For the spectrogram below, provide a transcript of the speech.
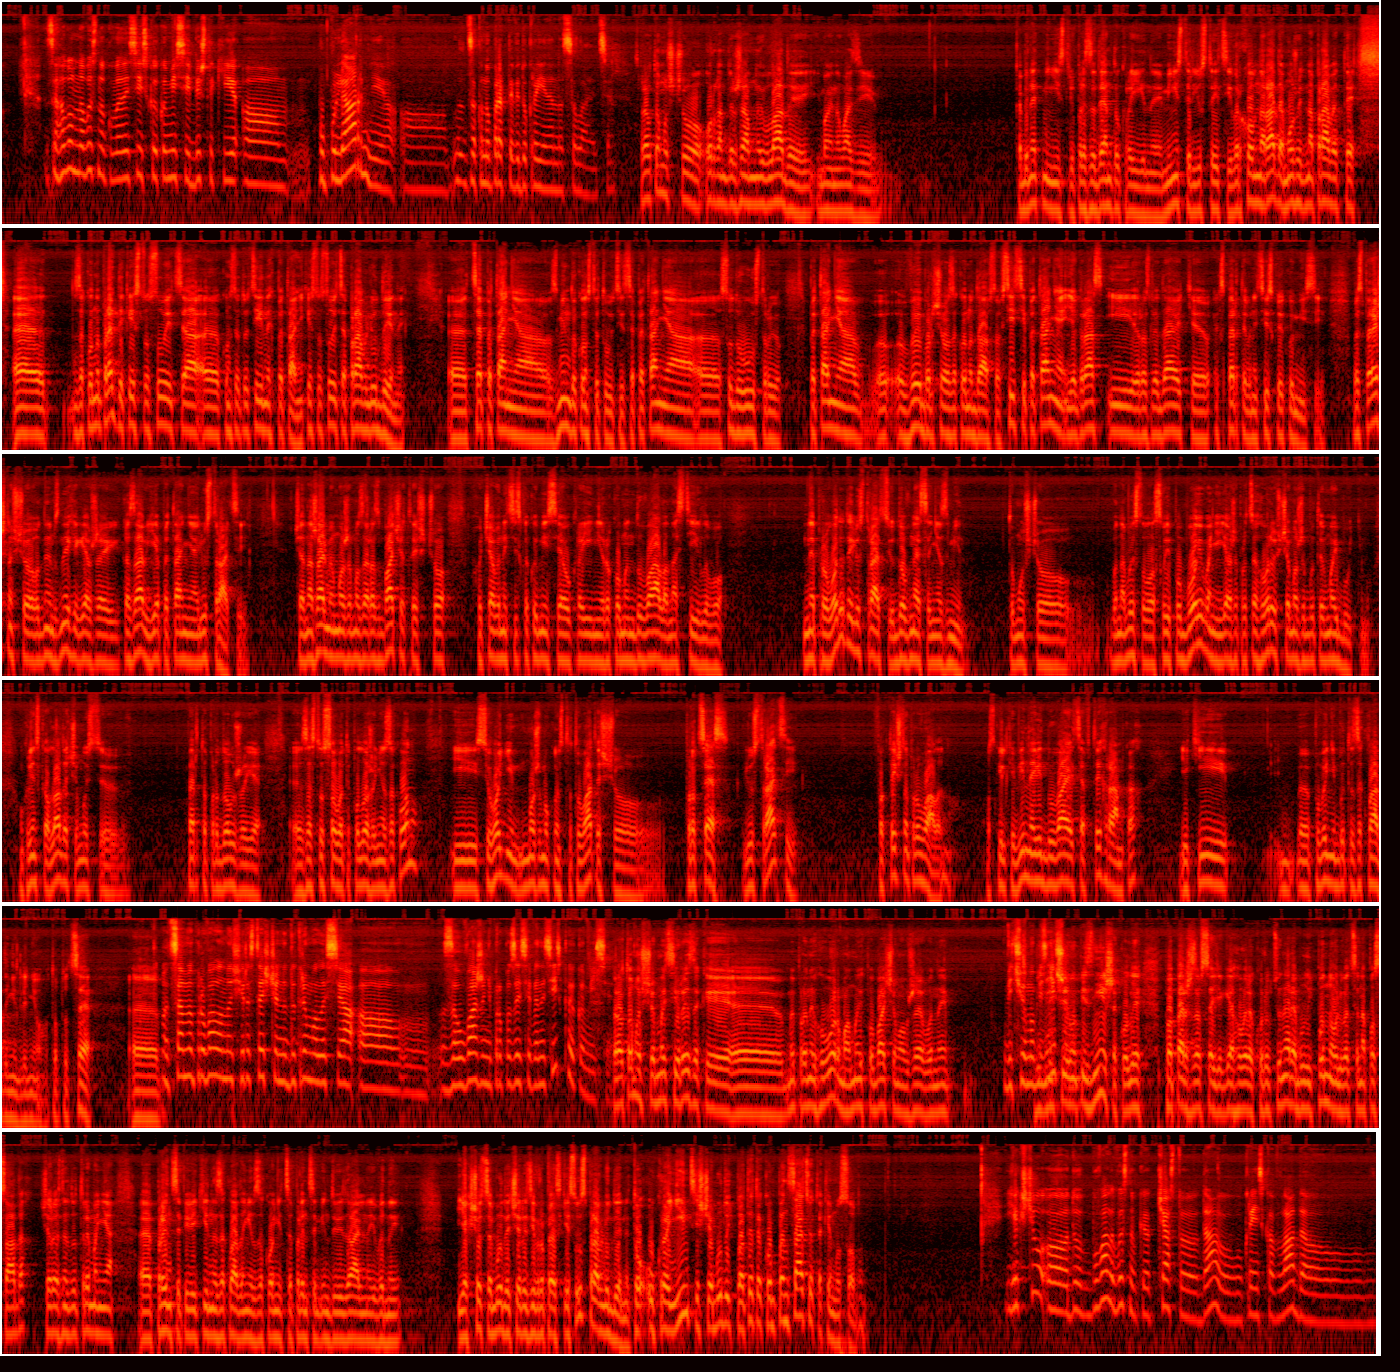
Загалом на висновку Венеційської комісії більш такі е, популярні е, законопроекти від України насилаються? Справа в тому, що орган державної влади, і маю на увазі Кабінет міністрів, президент України, міністр юстиції, Верховна Рада можуть направити е, законопроект, який стосується е, конституційних питань, який стосується прав людини. Е, Це питання змін до конституції, це питання е, судоустрою, питання е, виборчого законодавства. Всі ці питання якраз і розглядають експерти Венеційської комісії. Безперечно, що одним з них, як я вже казав, є питання люстрації. Чи, на жаль, ми можемо зараз бачити, що хоча Венеційська комісія Україні рекомендувала настійливо не проводити ілюстрацію до внесення змін, тому що вона висловила свої побоювання, я вже про це говорив, що може бути в майбутньому. Українська влада чомусь е, вперто продовжує е, застосовувати положення закону, і сьогодні можемо констатувати, що процес люстрації фактично провалено, оскільки він не відбувається в тих рамках, які е, повинні бути закладені для нього. Тобто це От саме провалено через те, що не дотрималися е, зауважень і пропозицій Венеційської комісії. Справа в тому, що ми ці ризики, е, ми про них говоримо, а ми їх побачимо вже вони Відчуємо пізніше. відчуємо пізніше, коли, по-перше за все, як я говорив, корупціонери будуть поновлюватися на посадах через недотримання е, принципів, які не закладені в законі, це принцип індивідуальної вини. Якщо це буде через Європейський суд з прав людини, то українці ще будуть платити компенсацію таким особам. Якщо е, бували висновки, часто да, українська влада,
